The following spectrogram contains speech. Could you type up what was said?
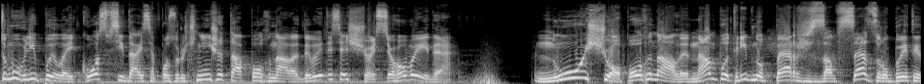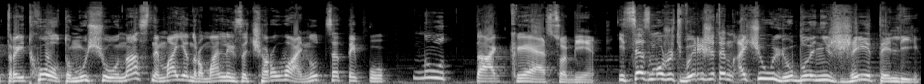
Тому вліпи лайкос, всідайся позручніше та погнали дивитися, що з цього вийде. Ну що, погнали. Нам потрібно перш за все зробити трейдхол, тому що у нас немає нормальних зачарувань. Ну, це типу, ну таке собі. І це зможуть вирішити наші улюблені жителі,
